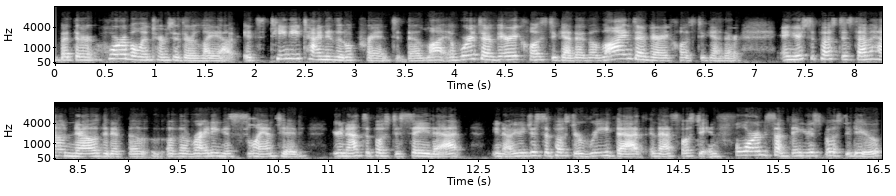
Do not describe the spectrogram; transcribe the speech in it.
but they're horrible in terms of their layout. It's teeny tiny little print. The line, words are very close together. The lines are very close together, and you're supposed to somehow know that if the the writing is slanted, you're not supposed to say that. You know you're just supposed to read that and that's supposed to inform something you're supposed to do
